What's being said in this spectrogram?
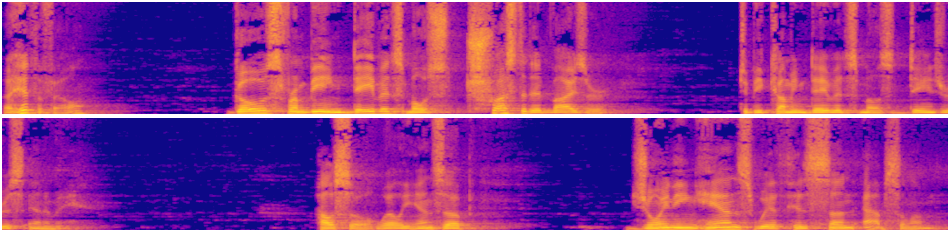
Ahithophel goes from being David's most trusted advisor to becoming David's most dangerous enemy. How so? Well, he ends up joining hands with his son Absalom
